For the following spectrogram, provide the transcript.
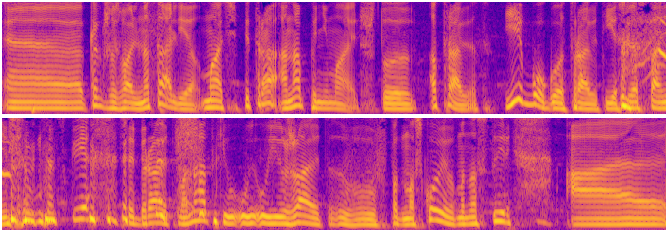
э, как же звали Наталья, мать Петра, она понимает, что отравят. Ей-богу отравят, если останемся в Москве. Собирают манатки, уезжают в, Подмосковье, в монастырь. А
